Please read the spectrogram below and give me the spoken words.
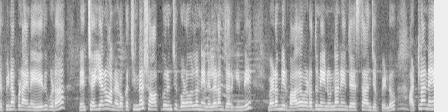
చెప్పినప్పుడు ఆయన ఏది కూడా నేను చెయ్యను అన్నాడు. ఒక చిన్న షాప్ గురించి గొడవల్లో నేను వెళ్ళడం జరిగింది. మేడం మీరు బాధపడద్దు నేనున్నా నేను చేస్తా అని చెప్పిండు. అట్లానే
